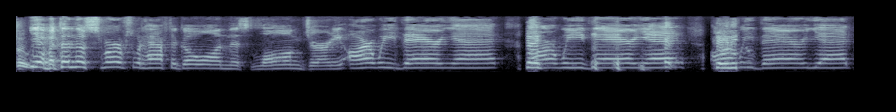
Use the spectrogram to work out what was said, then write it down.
Oh, Yeah, but then the Smurfs would have to go on this long journey. Are we there yet? Are we there yet? Are we there yet?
